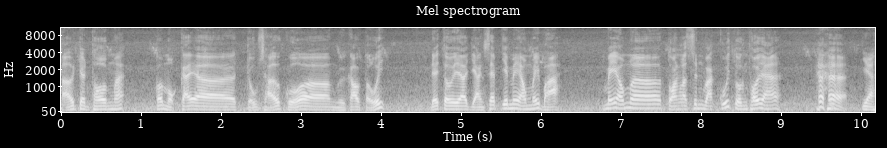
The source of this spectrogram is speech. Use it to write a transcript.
Ở trên thôn á Có một cái ờ, trụ sở của ờ, người cao tuổi. Để tôi uh, dàn xếp với mấy ông mấy bà. Mấy ông ờ, toàn là sinh hoạt cuối tuần thôi à. Dạ.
